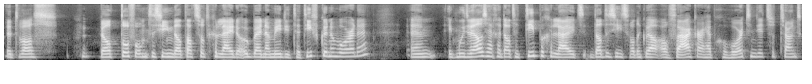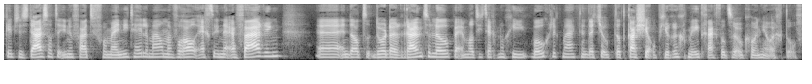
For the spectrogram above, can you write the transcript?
het was wel tof om te zien dat dat soort geluiden ook bijna meditatief kunnen worden. Ehm, ik moet wel zeggen dat het type geluid, dat is iets wat ik wel al vaker heb gehoord in dit soort soundscapes. Dus daar zat de innovatie voor mij niet helemaal, maar vooral echt in de ervaring. Eh, en dat door de ruimte lopen en wat die technologie mogelijk maakt. En dat je ook dat kastje op je rug meedraagt, dat is ook gewoon heel erg tof.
